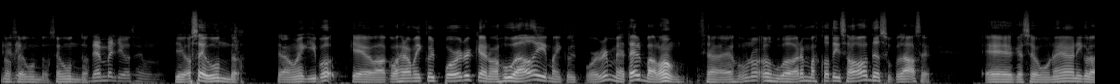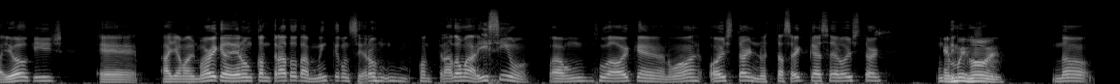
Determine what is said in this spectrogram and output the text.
No, segundo, segundo. Denver llegó segundo. Llegó segundo. O sea, un equipo que va a coger a Michael Porter que no ha jugado y Michael Porter mete el balón. O sea, es uno de los jugadores más cotizados de su clase. Eh, que se une a Nikola Jokic, eh, a Jamal Murray que le dieron un contrato también que considero un contrato malísimo para un jugador que no es All-Star, no está cerca de ser All-Star. Es muy joven. No,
